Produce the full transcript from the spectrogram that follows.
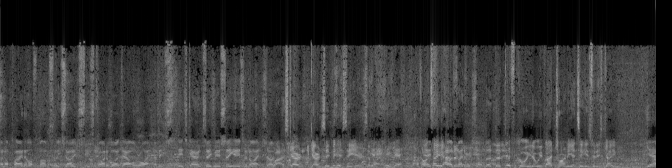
and I'm paying it off monthly, so it's, it's kind of worked out all right, and it's it's guaranteed me a seat here tonight. So Well, it's guaran- guaranteed me a seat here tonight. Yeah, yeah. I can't Yeah, tell you how the, the, the difficulty that we've had trying to get tickets for this game. Yeah,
